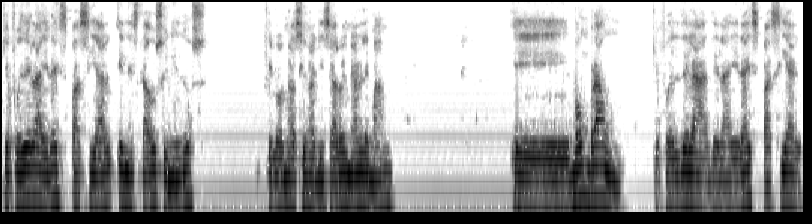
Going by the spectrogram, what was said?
que fue de la era espacial en Estados Unidos, que lo nacionalizaron en alemán, eh, Von Braun, que fue de la, de la era espacial.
